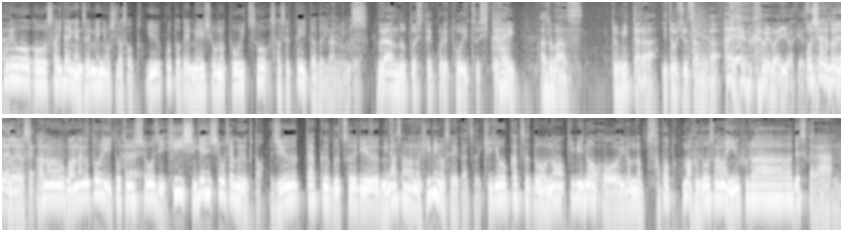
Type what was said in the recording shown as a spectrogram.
これを最大限前面に押し出そうということで、名称の統一をさせていただいております。ブランドとしてこれ統一して、はい、アドバンスと見たら、伊藤忠さんが、はい、浮かべばいいわけです、ね、おっしゃる通りでございます。あの、ご案内の通り、伊藤忠商事、はい、非資源商社グループと、住宅、物流、皆様の日々の生活、企業活動の日々のいろんなサポート。まあ、不動産はインフラですから、うん、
